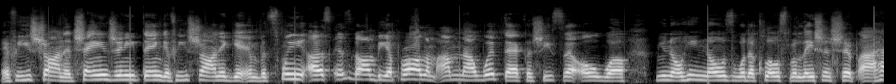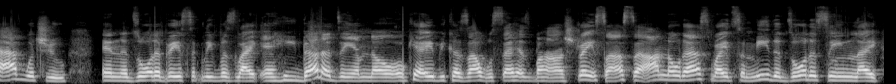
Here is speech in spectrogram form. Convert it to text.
if he's trying to change anything, if he's trying to get in between us, it's going to be a problem. I'm not with that. Because she said, oh, well, you know, he knows what a close relationship I have with you. And the daughter basically was like, and he better damn know, okay, because I will set his behind straight. So I said, I know that's right. To me, the daughter seemed like,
